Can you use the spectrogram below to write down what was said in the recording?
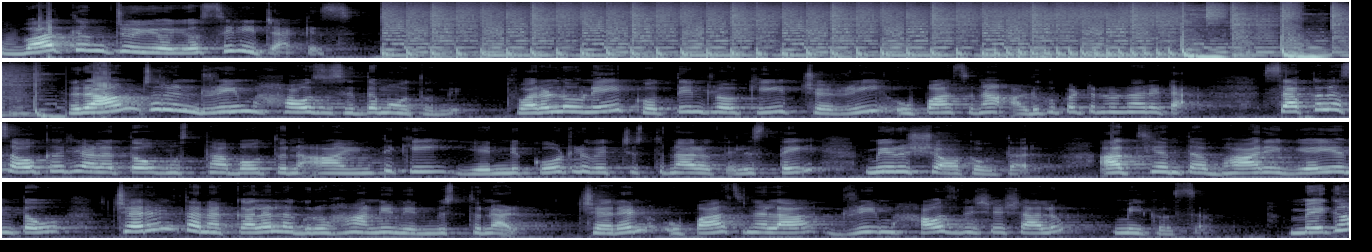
Welcome to yoyo cine talkies Ram Charan dream house సిద్ధమవుతుంది. త్వరలోనే కొత్తింట్లోకి చెర్రీ ఉపాసన అడుగుపెట్టనున్నారట. సకల సౌకర్యాలతో ముస్తాబవుతున్న ఆ ఇంటికి ఎన్ని కోట్లు వెచ్చిస్తున్నారో తెలిస్తే మీరు షాక్ అవుతారు. అత్యంత భారీ వ్యయంతో చరణ్ తన కలల గృహాన్ని నిర్మిస్తున్నాడు. చరణ్ ఉపాసనల డ్రీమ్ హౌస్ విశేషాలు మీకోసం. Mega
